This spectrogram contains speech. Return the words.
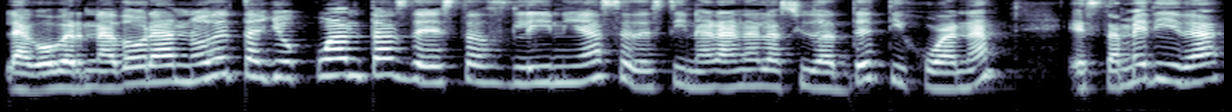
la gobernadora no detalló cuántas de estas líneas se destinarán a la ciudad de Tijuana. Esta medida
